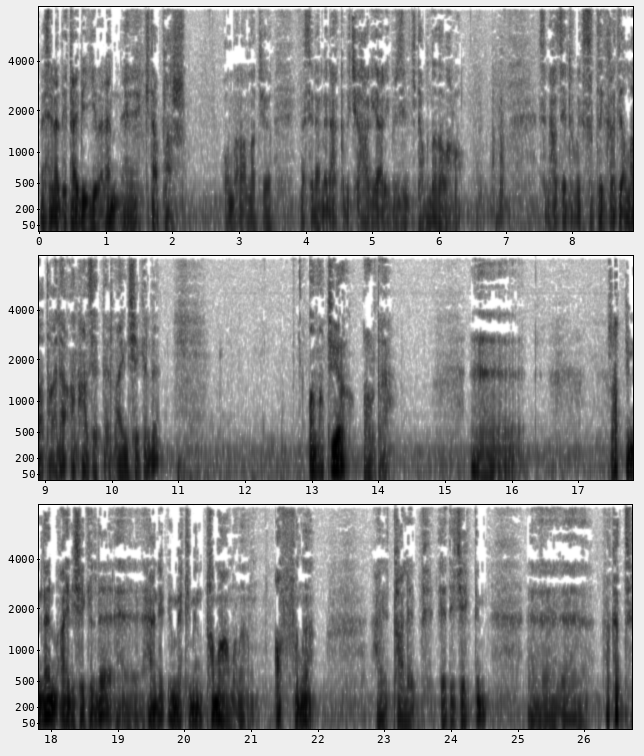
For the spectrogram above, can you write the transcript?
Mesela detay bilgi veren e, kitaplar. Onları anlatıyor. Mesela Menakıb-ı Çihariyari Güzil kitabında da var o. Mesela Hazreti Ebubekir Sıddık radıyallahu teala an hazretlerini aynı şekilde anlatıyor orada. Ee, Rabbimden aynı şekilde e, hani ümmetimin tamamının affını hani talep edecektim. Ee, fakat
